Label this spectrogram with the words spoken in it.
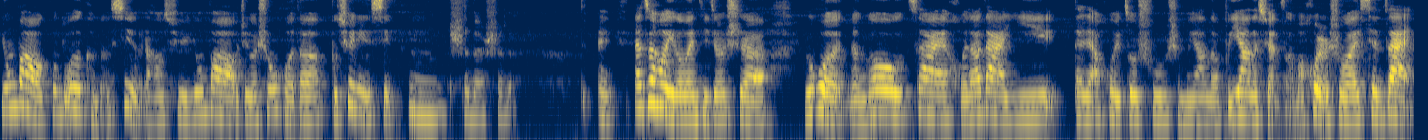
拥抱更多的可能性，然后去拥抱这个生活的不确定性。嗯，是的，是的。哎，那最后一个问题就是，如果能够再回到大一，大家会做出什么样的不一样的选择吗？或者说，现在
